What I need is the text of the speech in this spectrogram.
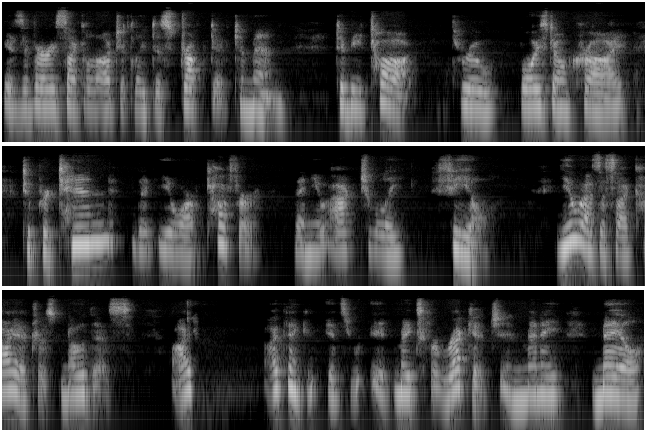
It is very psychologically destructive to men to be taught through Boys Don't Cry to pretend that you are tougher than you actually feel. You, as a psychiatrist, know this. I, I think it's it makes for wreckage in many male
